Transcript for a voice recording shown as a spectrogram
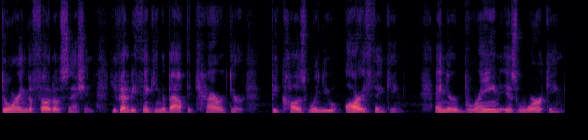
during the photo session. You've got to be thinking about the character because when you are thinking and your brain is working,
